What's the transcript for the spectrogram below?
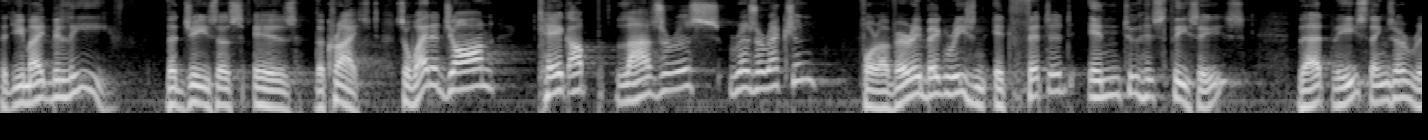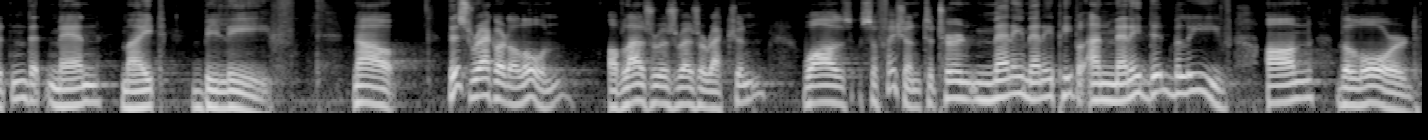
that ye might believe that Jesus is the Christ. So, why did John take up Lazarus' resurrection? For a very big reason. It fitted into his theses that these things are written that men might believe. Now, this record alone of Lazarus' resurrection was sufficient to turn many, many people, and many did believe on the Lord.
